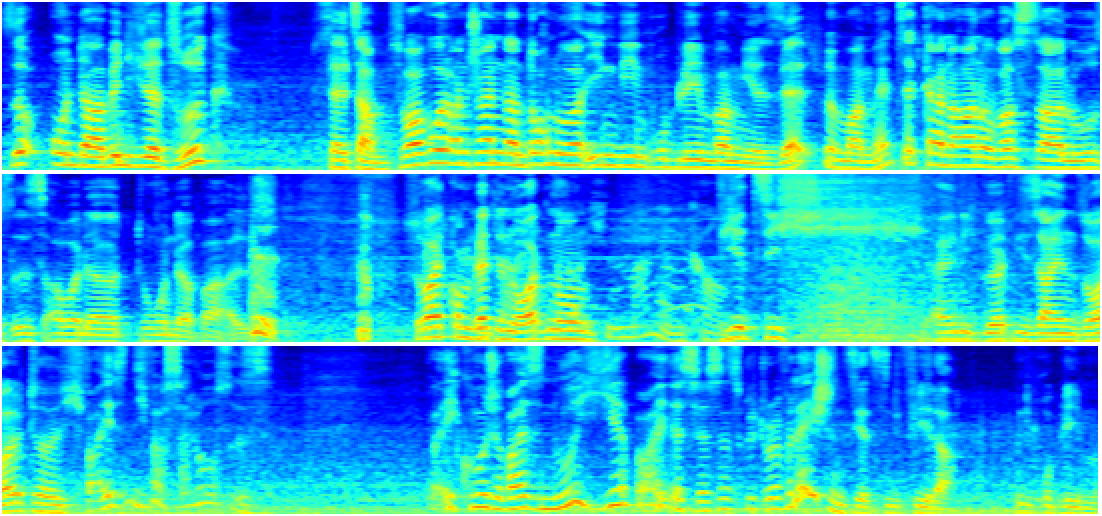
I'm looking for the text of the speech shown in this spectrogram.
So, und da bin ich wieder zurück. Seltsam. Es war wohl anscheinend dann doch nur irgendwie ein Problem bei mir selbst mit meinem Headset. Keine Ahnung, was da los ist, aber der Ton, der war alles soweit komplett in Ordnung. Wird sich eigentlich gehört, wie sein sollte. Ich weiß nicht, was da los ist. Weil ich komischerweise nur hier bei Assassin's Creed Revelations jetzt sind die Fehler und die Probleme.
